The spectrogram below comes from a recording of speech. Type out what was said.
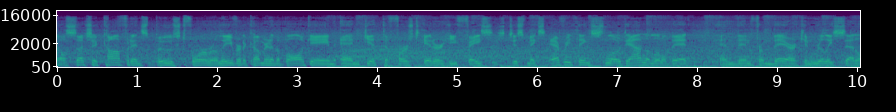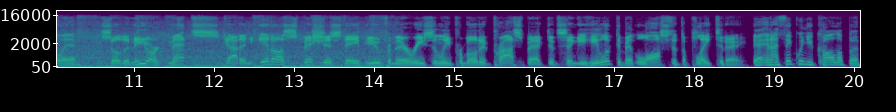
Well, such a confidence boost for a reliever to come into the ball game and get the first hitter he faces. Just makes everything slow down a little bit, and then from there can really settle in. So the New York Mets got an inauspicious debut from their recently promoted prospect. And Singy, he looked a bit lost at the plate today. Yeah, and I think when you call up a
